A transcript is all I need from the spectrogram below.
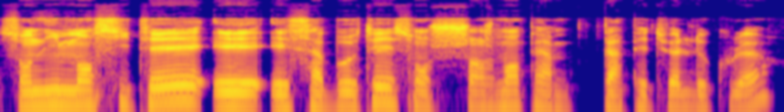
son immensité et, sa beauté son changement per- perpétuel de couleur?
